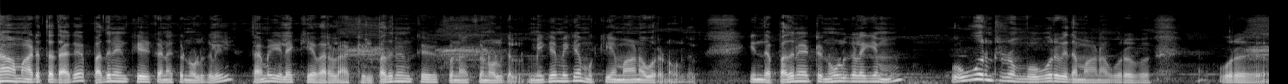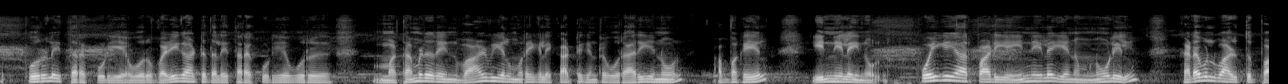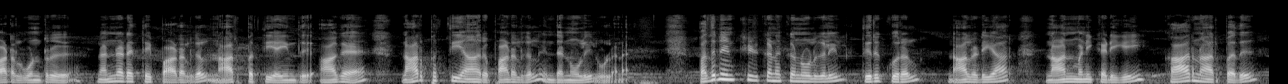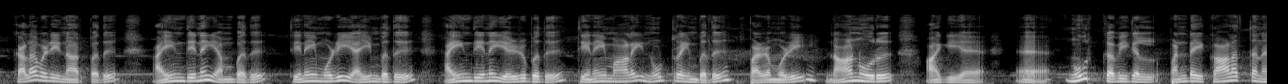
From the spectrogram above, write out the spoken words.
நாம் அடுத்ததாக பதினெண் கீழ்கணக்கு நூல்களில் தமிழ் இலக்கிய வரலாற்றில் பதினெண் கீழ்கணக்கு நூல்கள் மிக மிக முக்கியமான ஒரு நூல்கள். இந்த பதினெட்டு நூல்களையும் ஒவ்வொன்றும் ஒவ்வொரு விதமான ஒரு ஒரு பொருளை தரக்கூடிய ஒரு வழிகாட்டுதலை தரக்கூடிய ஒரு ம தமிழரின் வாழ்வியல் முறைகளை காட்டுகின்ற ஒரு அரிய நூல் அவ்வகையில் இந்நிலை நூல். பொய்கையார் பாடிய இந்நிலை எனும் நூலில் கடவுள் வாழ்த்து பாடல் ஒன்று நன்னடத்தை பாடல்கள் நாற்பத்தி ஐந்து ஆக நாற்பத்தி ஆறு பாடல்கள் இந்த நூலில் உள்ளன. பதினெண்கீழ்கணக்கு நூல்களில் திருக்குறள் நாலடியார் நான்மணிக்கடிகை கார் நாற்பது களவழி நாற்பது ஐந்திணை ஐம்பது தினைமொழி ஐம்பது ஐந்தினை எழுபது தினைமாலை நூற்றைம்பது பழமொழி நானூறு ஆகிய நூற்கவிகள் பண்டை காலத்தன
